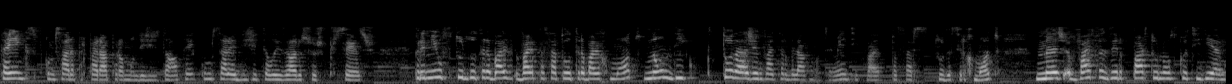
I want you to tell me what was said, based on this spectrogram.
têm que se começar a preparar para o mundo digital, têm que começar a digitalizar os seus processos. Para mim, o futuro do trabalho vai passar pelo trabalho remoto. Não digo que toda a gente vai trabalhar remotamente e que vai passar tudo a ser remoto, mas vai fazer parte do nosso cotidiano.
